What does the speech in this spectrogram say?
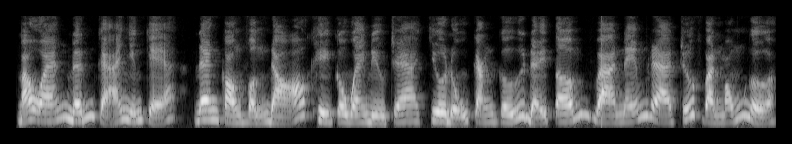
báo oán đến cả những kẻ đang còn vận đỏ khi cơ quan điều tra chưa đủ căn cứ để tóm và ném ra trước vành móng ngựa.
